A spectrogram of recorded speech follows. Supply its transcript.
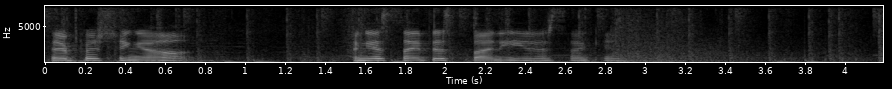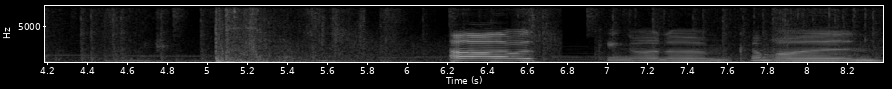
They're pushing out. I'm gonna snipe this bunny in a second. Oh, that was f***ing on him. Come on.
